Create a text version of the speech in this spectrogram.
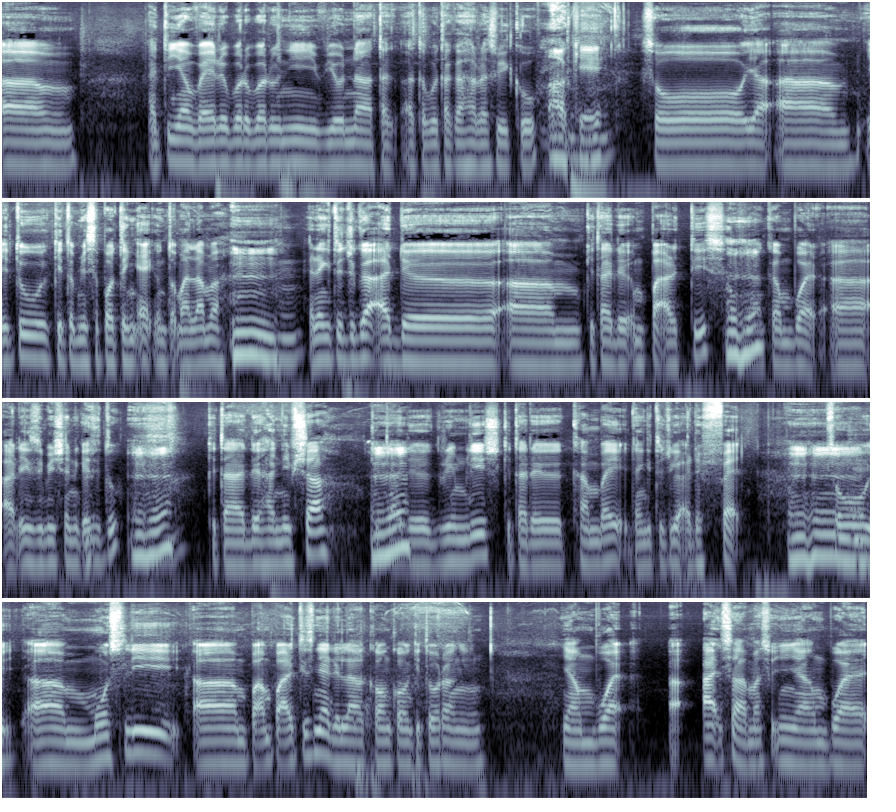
um, I think yang viral baru-baru ni Viona tak, ataupun Takahara Suiko. Okay. So ya yeah, um, itu kita punya supporting act untuk malam lah. Hmm. And then kita juga ada um, kita ada empat artis Mhm. yang akan buat uh, art exhibition dekat situ. Mhm. Kita ada Hanif Shah, kita Mhm. ada Grimlish, kita ada Kambaik dan kita juga ada Fat. Mhm. So um, mostly um, empat-empat artis ni adalah kawan-kawan kita orang yang, yang buat uh, arts lah maksudnya yang buat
